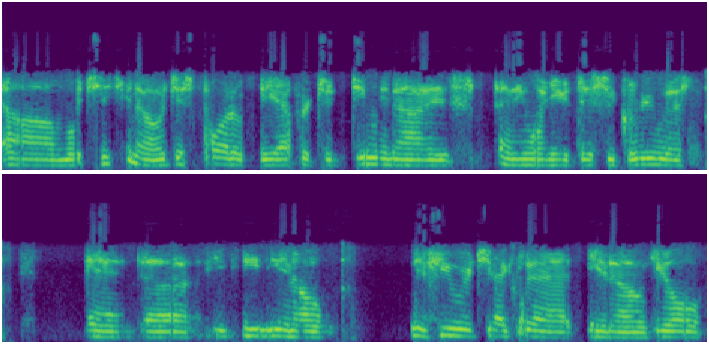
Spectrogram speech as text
um, which is you know just part of the effort to demonize anyone you disagree with. And uh, you, you know, if you reject that, you know you'll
